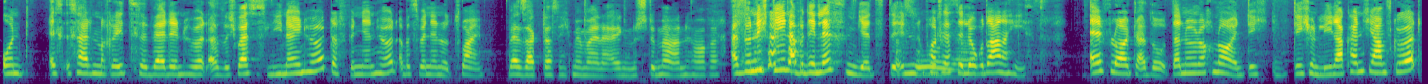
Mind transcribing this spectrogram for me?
Und es ist halt ein Rätsel, wer den hört. Also ich weiß, dass Lina ihn hört, dass Sven ihn hört, aber es werden ja nur zwei. Wer sagt, dass ich mir meine eigene Stimme anhöre? Also nicht den, aber den letzten jetzt, den so, Podcast, ja. der Loredana hieß. Elf Leute, also dann nur noch neun. Dich, dich und Lina kann ich, haben es gehört,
